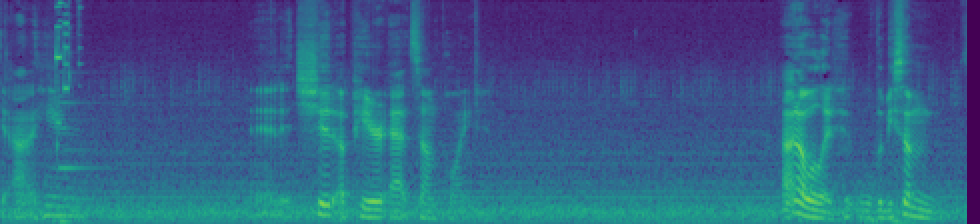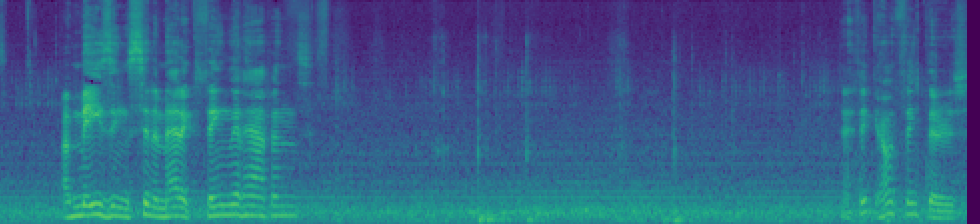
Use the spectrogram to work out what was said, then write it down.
Get out of here. And it should appear at some point. I don't know, will it will there be some amazing cinematic thing that happens? I think I don't think there's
